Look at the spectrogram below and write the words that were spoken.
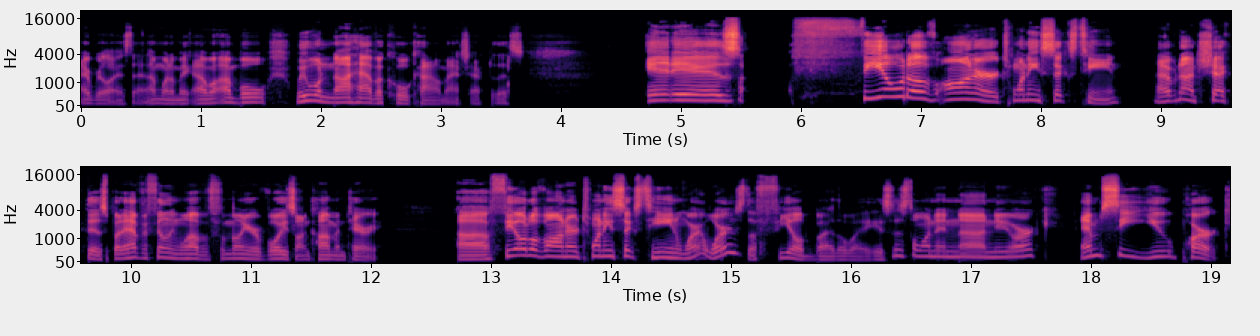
I realize that. I'm gonna make. I, I will. We will not have a cool Kyle match after this. It is Field of Honor 2016. I have not checked this, but I have a feeling we'll have a familiar voice on commentary. Uh, Field of Honor 2016. Where where's the field, by the way? Is this the one in uh, New York? MCU Park.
